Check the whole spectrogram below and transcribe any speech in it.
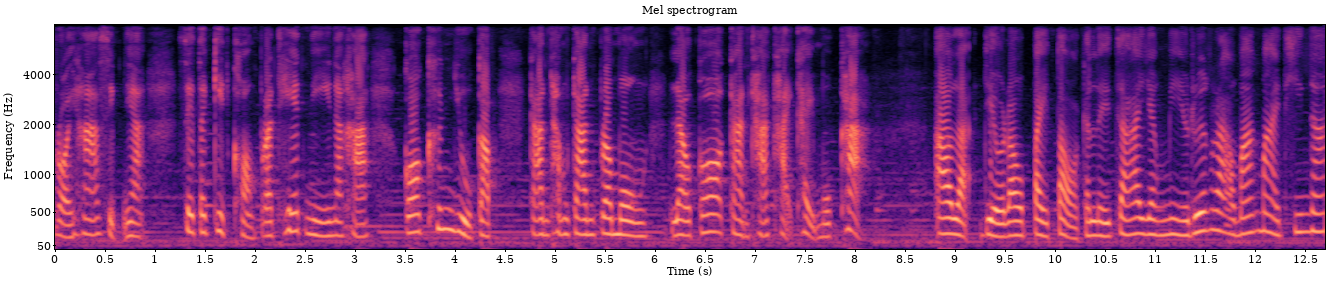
1950 เนี่ย เศรษฐกิจของประเทศนี้นะคะ ก็ขึ้นอยู่กับการทำการประมง แล้วก็การค้าขายไข่มุกค่ะ เอาละเดี๋ยวเราไปต่อกันเลยจ้า ยังมีเรื่องราวมากมายที่น่า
